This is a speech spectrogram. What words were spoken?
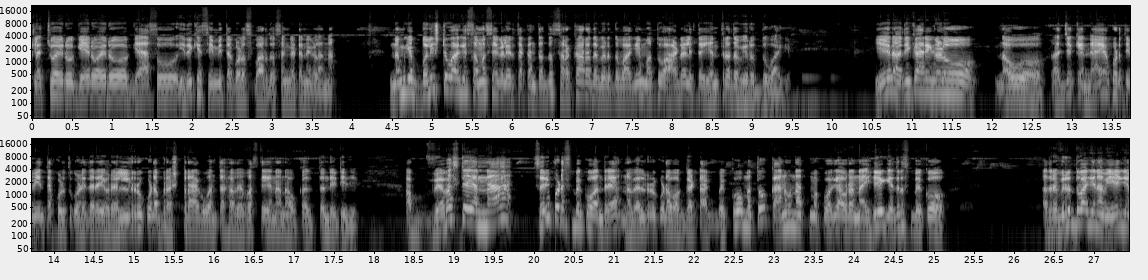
clutch wire, gear wire, gas ಇದಕ್ಕೆ ಸೀಮಿತಗೊಳಿಸಬಾರ್ದು ಸಂಘಟನೆಗಳನ್ನು. ನಮಗೆ ಬಲಿಷ್ಠವಾಗಿ ಸಮಸ್ಯೆಗಳಿರ್ತಕ್ಕಂಥದ್ದು ಸರ್ಕಾರದ ವಿರುದ್ಧವಾಗಿ ಮತ್ತು ಆಡಳಿತ ಯಂತ್ರದ ವಿರುದ್ಧವಾಗಿ. ಏನು ಅಧಿಕಾರಿಗಳು ನಾವು ರಾಜ್ಯಕ್ಕೆ ನ್ಯಾಯ ಕೊಡ್ತೀವಿ ಅಂತ ಕುಳಿತುಕೊಂಡಿದ್ದಾರೆ, ಇವರೆಲ್ಲರೂ ಕೂಡ ಭ್ರಷ್ಟರಾಗುವಂತಹ ವ್ಯವಸ್ಥೆಯನ್ನು ನಾವು ಕಲ್ ತಂದಿಟ್ಟಿದ್ದೀವಿ ಆ ವ್ಯವಸ್ಥೆಯನ್ನು ಸರಿಪಡಿಸಬೇಕು ಅಂದರೆ ನಾವೆಲ್ಲರೂ ಕೂಡ ಒಗ್ಗಟ್ಟಾಗಬೇಕು ಮತ್ತು ಕಾನೂನಾತ್ಮಕವಾಗಿ ಅವರನ್ನು ಹೇಗೆ ಎದುರಿಸಬೇಕು ಅದರ ವಿರುದ್ಧವಾಗಿ ನಾವು ಹೇಗೆ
